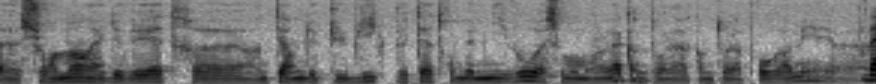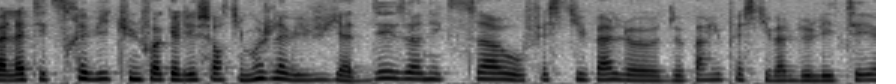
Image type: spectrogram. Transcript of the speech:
euh, sûrement, elle devait être, en termes de public, peut-être au même niveau à ce moment-là, quand on l'a, quand on l'a programmé. Euh. Bah, là, très vite, une fois qu'elle est sortie. Moi, je l'avais vue il y a des années que ça, au festival de Paris, festival de l'été,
